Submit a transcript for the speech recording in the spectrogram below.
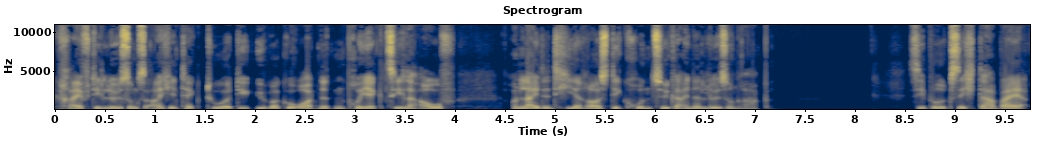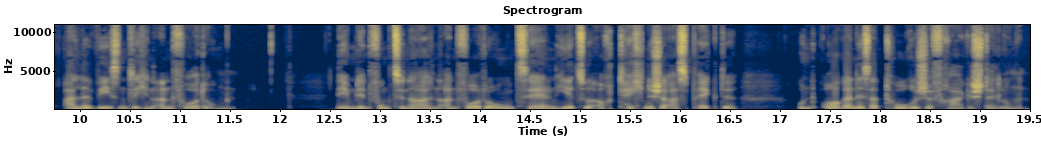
greift die Lösungsarchitektur die übergeordneten Projektziele auf und leitet hieraus die Grundzüge einer Lösung ab. Sie berücksichtigt dabei alle wesentlichen Anforderungen. Neben den funktionalen Anforderungen zählen hierzu auch technische Aspekte und organisatorische Fragestellungen.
